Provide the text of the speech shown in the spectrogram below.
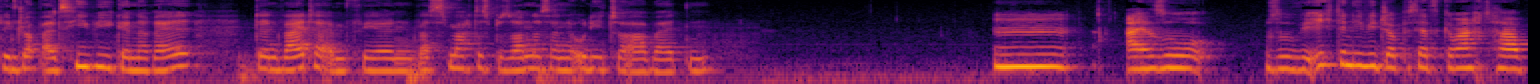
den Job als Hiwi generell, denn weiterempfehlen? Was macht es besonders an der Uni zu arbeiten? Mm, also, so wie ich den Hiwi-Job bis jetzt gemacht habe,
